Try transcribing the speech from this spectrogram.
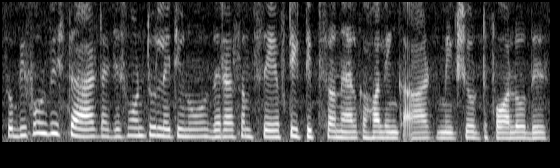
So before we start, I just want to let you know there are some safety tips on alcohol ink art. Make sure to follow this.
